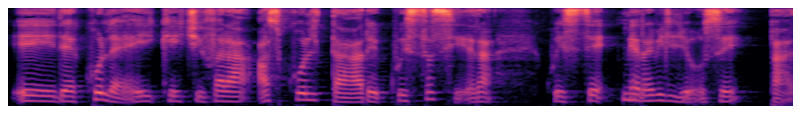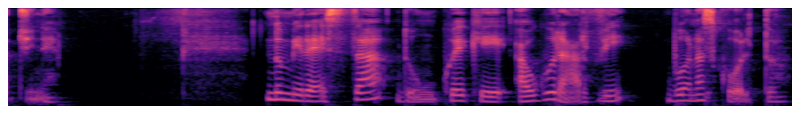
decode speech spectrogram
ed è colei che ci farà ascoltare questa sera queste meravigliose pagine. Non mi resta dunque che augurarvi buon ascolto.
